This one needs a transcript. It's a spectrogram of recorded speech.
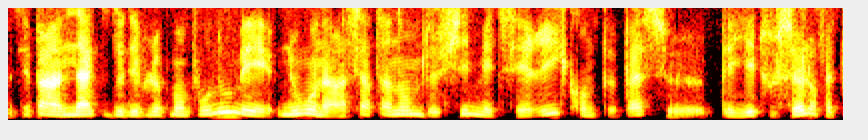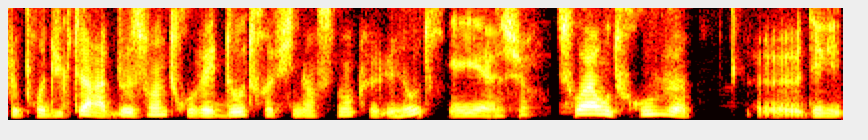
c'est pas un axe de développement pour nous, mais nous, on a un certain nombre de films et de séries qu'on ne peut pas se payer tout seul. En fait, le producteur a besoin de trouver d'autres financements que le nôtre. Et euh, soit on trouve euh, des,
